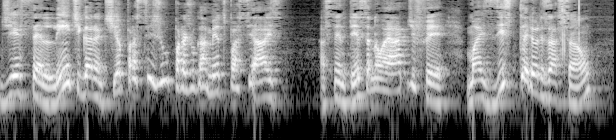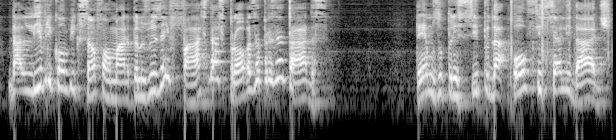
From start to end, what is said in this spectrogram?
de excelente garantia para, para julgamentos parciais. A sentença não é ato de fé, mas exteriorização da livre convicção formada pelo juiz em face das provas apresentadas. Temos o princípio da oficialidade.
